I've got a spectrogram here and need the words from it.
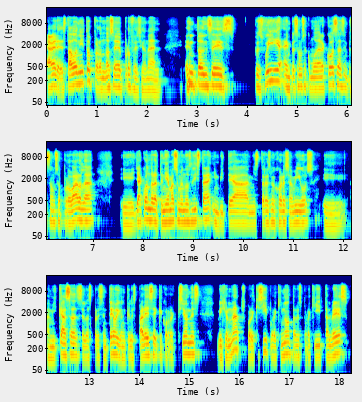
A ver, está bonito, pero no se ve profesional. Entonces, pues fui, empezamos a acomodar cosas, empezamos a probarla. Eh, ya cuando la tenía más o menos lista, invité a mis tres mejores amigos eh, a mi casa, se las presenté, oigan, ¿qué les parece? ¿Qué correcciones? Me dijeron, ah, pues por aquí sí, por aquí no, tal vez por aquí, tal vez.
